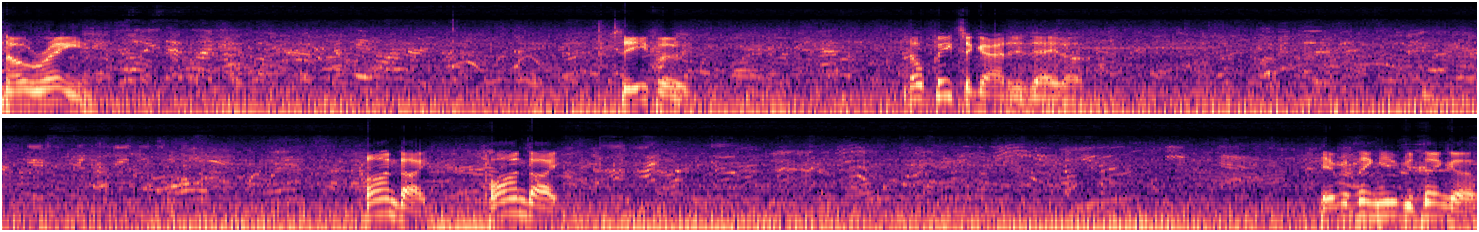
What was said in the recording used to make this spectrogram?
No rain. Seafood. No pizza guy today though. Klondike, Klondike. Everything you could think of.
